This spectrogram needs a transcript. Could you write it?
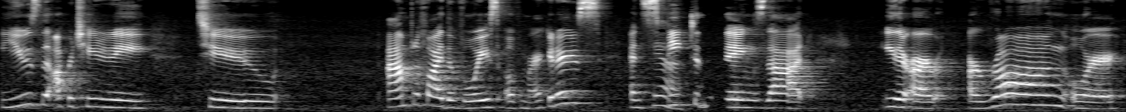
use the opportunity to amplify the voice of marketers and speak yeah. to the things that either are are wrong or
